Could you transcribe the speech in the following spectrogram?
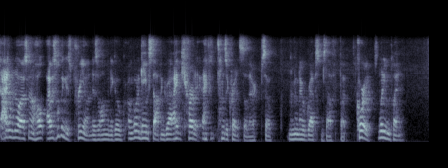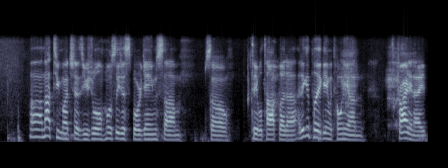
I don't know. I was gonna hope. I was hoping it was pre-owned. As well, I'm gonna go. I'm going to GameStop and grab. I have credit. I have tons of credit still there, so I'm gonna go grab some stuff. But Corey, what have you been playing? Uh, not too much as usual. Mostly just board games. Um, so tabletop. But uh, I did get to play a game with Tony on Friday night.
